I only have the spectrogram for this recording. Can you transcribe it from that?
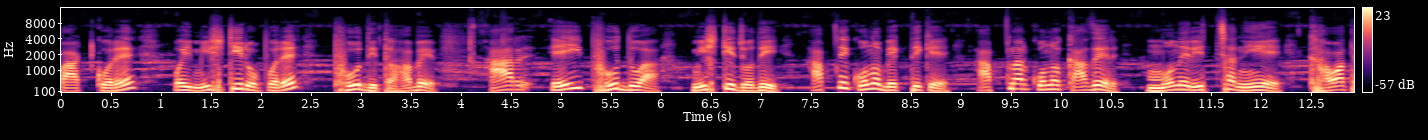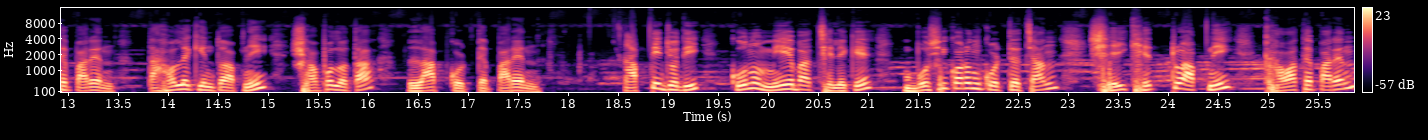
পাঠ করে ওই মিষ্টির ওপরে ফু দিতে হবে। আর এই ফু দেওয়া মিষ্টি যদি আপনি কোনো ব্যক্তিকে আপনার কোনো কাজের মনের ইচ্ছা নিয়ে খাওয়াতে পারেন, তাহলে কিন্তু আপনি সফলতা লাভ করতে পারেন। আপনি যদি কোনো মেয়ে বা ছেলেকে বশীকরণ করতে চান, সেই ক্ষেত্র আপনি খাওয়াতে পারেন,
